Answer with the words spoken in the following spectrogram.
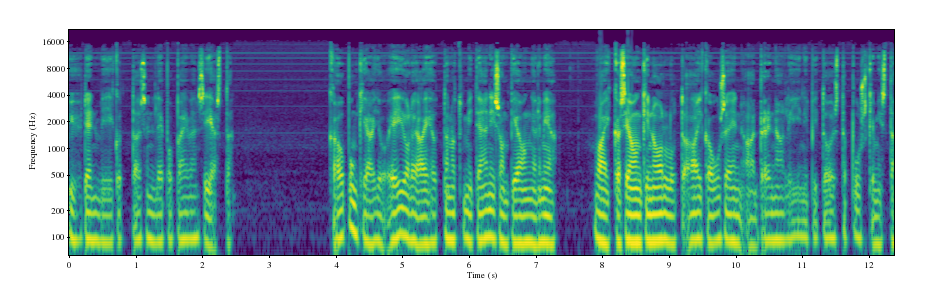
yhden viikoittaisen lepopäivän sijasta. Kaupunkiajo ei ole aiheuttanut mitään isompia ongelmia, vaikka se onkin ollut aika usein adrenaliinipitoista puskemista.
